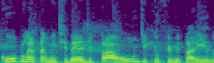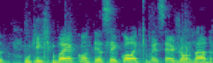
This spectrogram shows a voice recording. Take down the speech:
completamente ideia de para onde que o filme tá indo, o que, que vai acontecer e qual é que vai ser a jornada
